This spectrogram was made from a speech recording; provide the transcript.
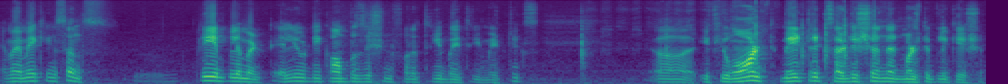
Am I making sense? Pre-implement LU decomposition for a 3 by 3 matrix uh, if you want matrix addition and multiplication.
